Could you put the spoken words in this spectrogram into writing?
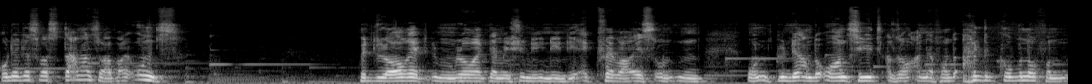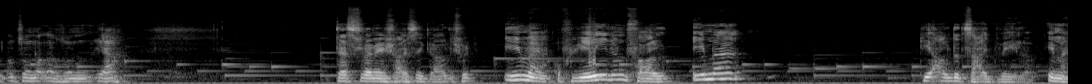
oder das, was damals war bei uns. Mit Lorek, Lorek der mich in die, in die Eck verweist und ein, und Günther an die Ohren zieht, also einer von der alten Gruppe noch, von so, so ja. Das wäre mir scheißegal. Ich würde immer, auf jeden Fall, immer die alte Zeit wählen. Immer.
